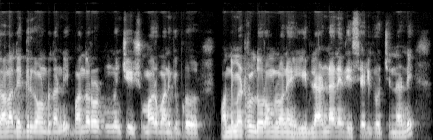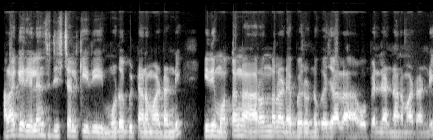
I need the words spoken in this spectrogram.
చాలా దగ్గరగా ఉంటుందండి. బందర్ రోడ్ నుంచి సుమారు మనకి ఇప్పుడు వంద మీటర్ల దూరంలోనే ఈ ల్యాండ్ అనేది సేల్కి వచ్చిందండి. అలాగే రిలయన్స్ డిజిటల్కి ఇది మూడో బిట్ అనమాట అండి. ఇది మొత్తంగా ఆరు వందల డెబ్బై రెండు గజాల ఓపెన్ ల్యాండ్ అనమాట అండి.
